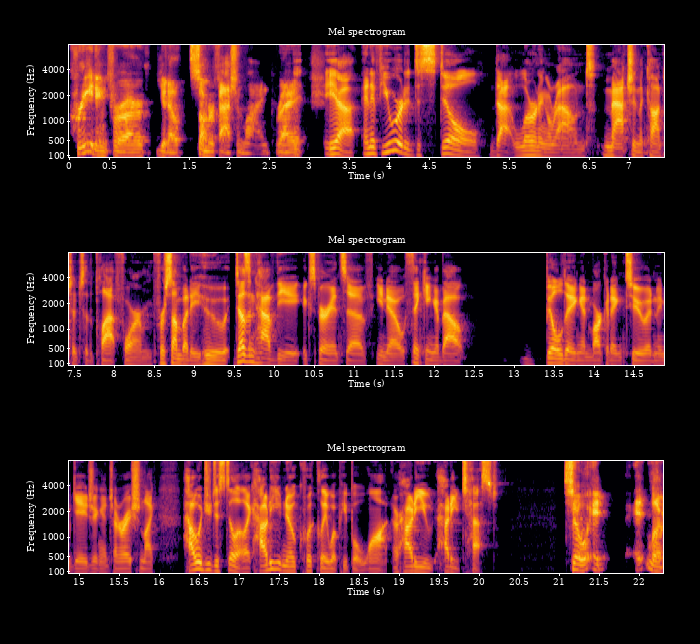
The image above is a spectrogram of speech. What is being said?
creating for our you know summer fashion line right? Eh, yeah. And if you were to distill that learning around matching the content to the platform for somebody who doesn't have the experience of you know thinking about building and marketing to and engaging a generation like how would you distill it? Like how do you know quickly what people want? Or how do you how do you test? So it, it look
